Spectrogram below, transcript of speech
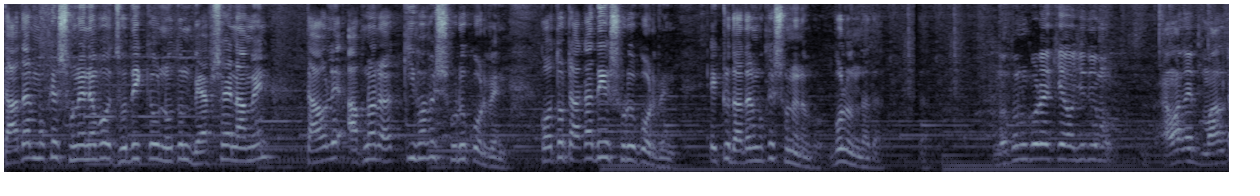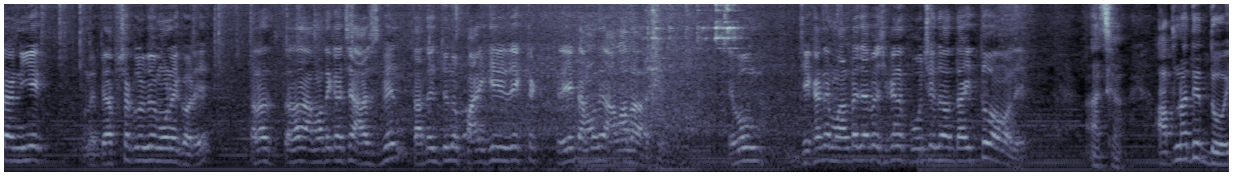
দাদার মুখে শুনে নেব যদি কেউ নতুন ব্যবসায় নামেন তাহলে আপনারা কীভাবে শুরু করবেন? কত টাকা দিয়ে শুরু করবেন? একটু দাদার মুখে শুনে নেব। বলুন দাদা। নতুন করে কেউ যদি আমাদের মালটা নিয়ে মানে ব্যবসা করবে মনে করে তারা তারা আমাদের কাছে আসবেন তাদের জন্য পাইকারি রেট রেট আমাদের আলাদা আছে। এবং যেখানে মালটা যাবে সেখানে পৌঁছে দেওয়ার দায়িত্ব আমাদের। আচ্ছা আপনাদের দই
